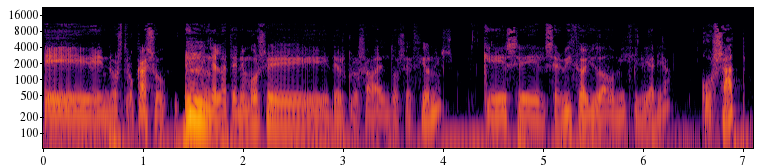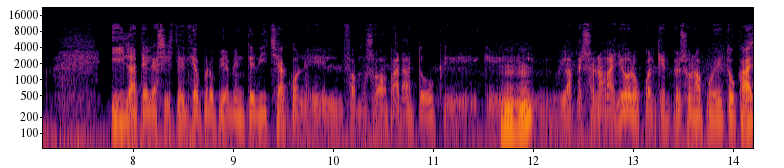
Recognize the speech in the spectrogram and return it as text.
eh, en nuestro caso, la tenemos eh, desglosada en dos secciones, que es el servicio de ayuda domiciliaria, o SAT, y la teleasistencia propiamente dicha con el famoso aparato que, que uh -huh. la persona mayor o cualquier persona puede tocar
